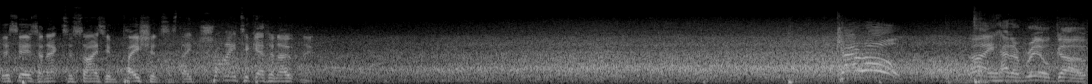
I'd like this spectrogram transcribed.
This is an exercise in patience as they try to get an opening. Carroll! Oh, he had a real go.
